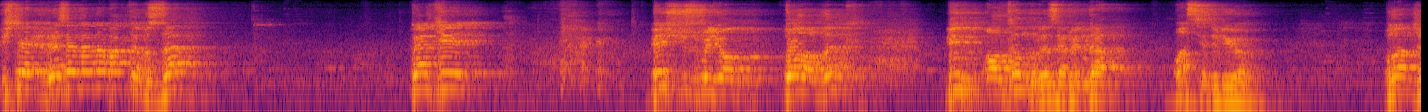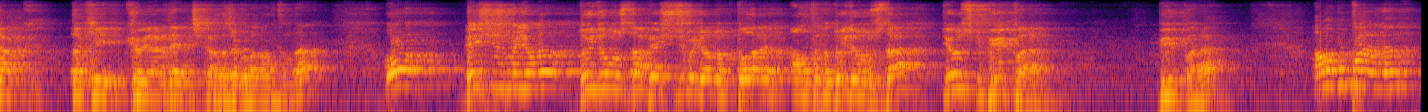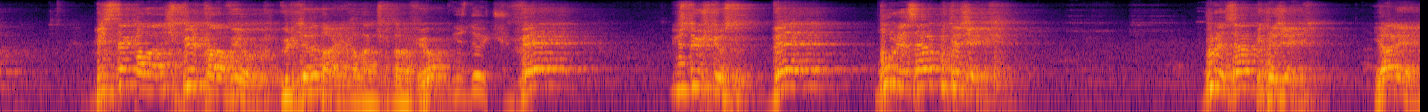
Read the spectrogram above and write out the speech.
işte rezervlerine baktığımızda belki 500 milyon dolarlık bir altın rezervinden bahsediliyor. Bulancak'taki köylerde çıkarılacak olan altında. O milyonu duyduğumuzda, 500 milyonluk doları altını duyduğumuzda diyoruz ki büyük para. Büyük para. Ama bu paranın bizde kalan hiçbir tarafı yok. Ülkede dahi kalan hiçbir tarafı yok. Yüzde üç. Ve yüzde üç diyorsun. Ve bu rezerv bitecek. Bu rezerv bitecek. Yani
